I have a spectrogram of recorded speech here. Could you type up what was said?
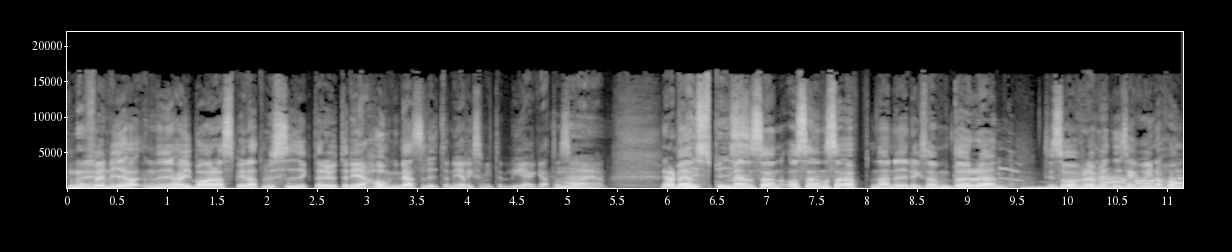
Nej. För ni har, ni har ju bara spelat musik där ute, det har hånglats lite, ni har liksom inte legat och sådär än. Det Men, men sen, och sen så öppnar ni liksom dörren till sovrummet, ni ska gå in och hång,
